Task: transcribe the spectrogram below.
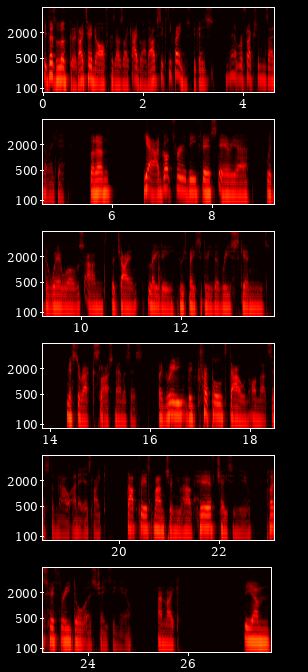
it does look good. I turned it off because I was like, I'd rather have 60 frames because yeah, reflections, I don't really care. But um, yeah, I've got through the first area with the werewolves and the giant lady, who's basically the reskinned Mister X slash Nemesis. They've really they've tripled down on that system now, and it is like that first mansion. You have her chasing you, plus her three daughters chasing you, and like the um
